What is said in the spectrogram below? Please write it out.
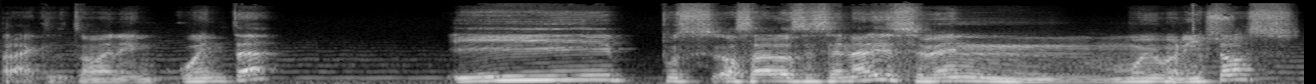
para que lo tomen en cuenta. Y pues, o sea, los escenarios se ven muy bonitos.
